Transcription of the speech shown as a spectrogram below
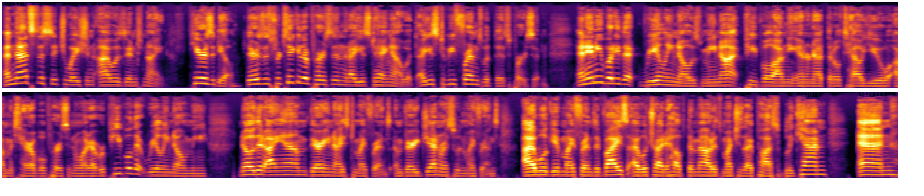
And that's the situation I was in tonight. Here's the deal. There's this particular person that I used to hang out with. I used to be friends with this person. And anybody that really knows me, not people on the internet that'll tell you I'm a terrible person or whatever, people that really know me know that I am very nice to my friends. I'm very generous with my friends. I will give my friends advice. I will try to help them out as much as I possibly can. And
